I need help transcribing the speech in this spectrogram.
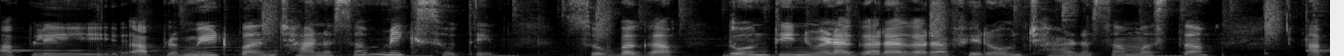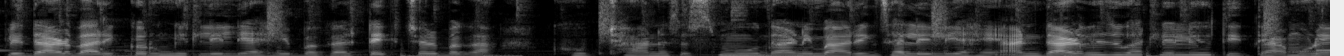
आपली आपलं मीठ पण छान असं मिक्स होते. सो बघा दोन तीन वेळा गरागरा फिरवून छान असं मस्त आपली डाळ बारीक करून घेतलेली आहे. बघा टेक्स्चर बघा खूप छान असं स्मूद आणि बारीक झालेली आहे. आणि डाळ भिजू घातलेली होती त्यामुळे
